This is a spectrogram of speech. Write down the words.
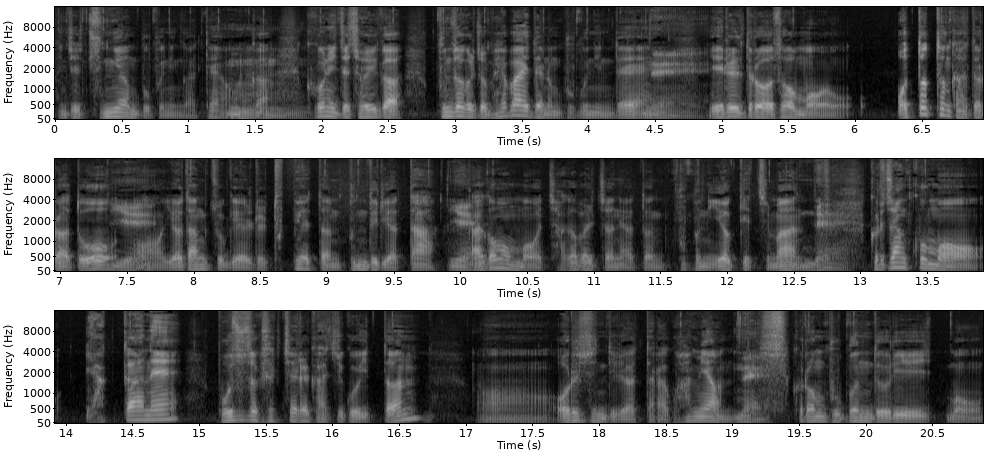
굉장히 중요한 부분인 것 같아요. 그러니까 음. 그건 이제 저희가 분석을 좀 해봐야 되는 부분인데 네. 예를 들어서 뭐 어떻든 가더라도 예. 어, 여당 쪽에를 투표했던 분들이었다. 예. 라고 하면 뭐 자가 발전의 어떤 부분이었겠지만 네. 그렇지 않고 뭐 약간의 보수적 색채를 가지고 있던 어, 어르신들이었다라고 하면 네. 그런 부분들이 뭐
